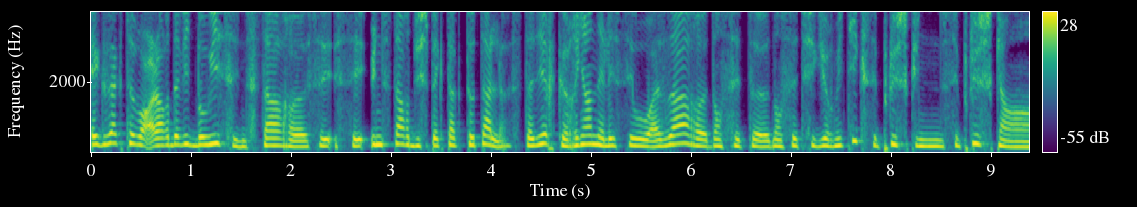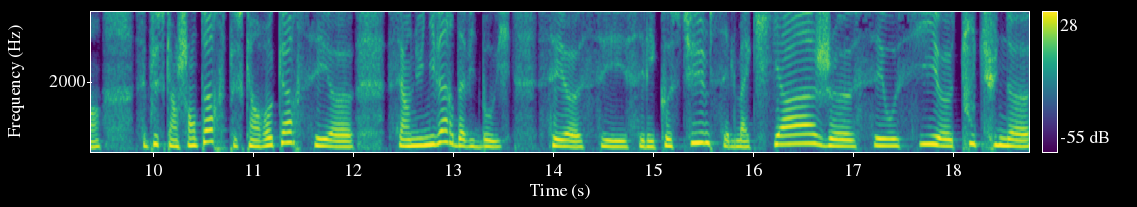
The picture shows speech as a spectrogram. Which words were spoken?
Exactement. Alors David Bowie, c'est une star, euh, c'est une star du spectacle total. C'est-à-dire que rien n'est laissé au hasard dans cette dans cette figure mythique. C'est plus qu'une, c'est plus qu'un, c'est plus qu'un chanteur, c'est plus qu'un rocker. C'est c'est un univers David Bowie. C'est c'est les costumes, c'est le maquillage, c'est aussi toute une euh,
